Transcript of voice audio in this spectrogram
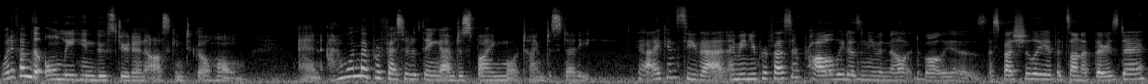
What if I'm the only Hindu student asking to go home? And I don't want my professor to think I'm just buying more time to study. Yeah, I can see that. I mean, your professor probably doesn't even know what Diwali is, especially if it's on a Thursday.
